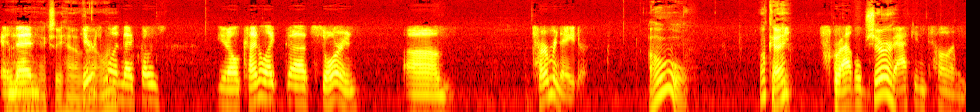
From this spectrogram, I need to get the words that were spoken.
And I then actually have here's that one. one. that goes, you know, kind of like uh, Soren, um, Terminator. Oh. Okay. Traveled Sure. back in time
